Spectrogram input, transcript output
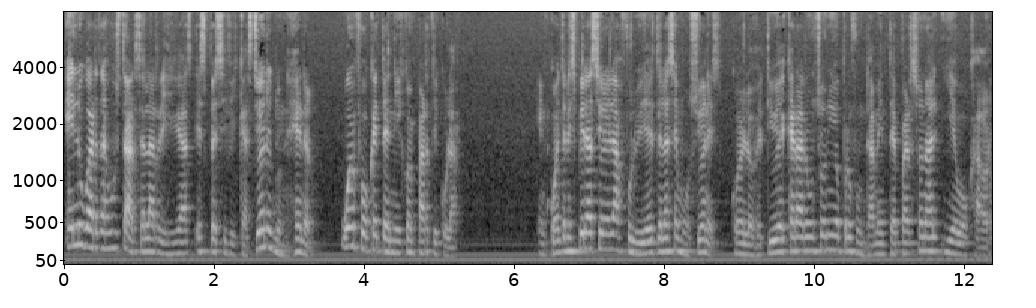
en lugar de ajustarse a las rígidas especificaciones de un género o enfoque técnico en particular. Encuentra inspiración en la fluidez de las emociones, con el objetivo de crear un sonido profundamente personal y evocador.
